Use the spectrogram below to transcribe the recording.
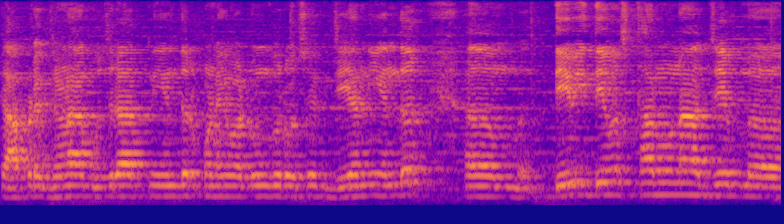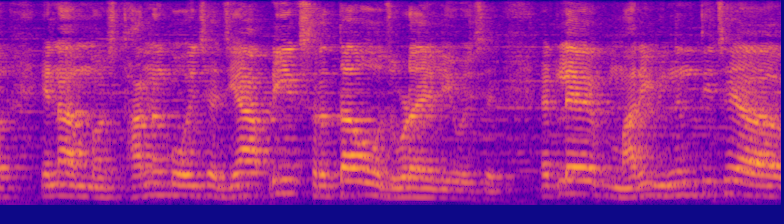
કે આપણે ઘણા ગુજરાતની અંદર પણ એવા ડુંગરો છે જેની અંદર દેવી દેવસ્થાનોના જે એના સ્થાનકો હોય છે જ્યાં આપણી એક શ્રદ્ધાઓ જોડાયેલી હોય છે. એટલે મારી વિનંતી છે, આ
